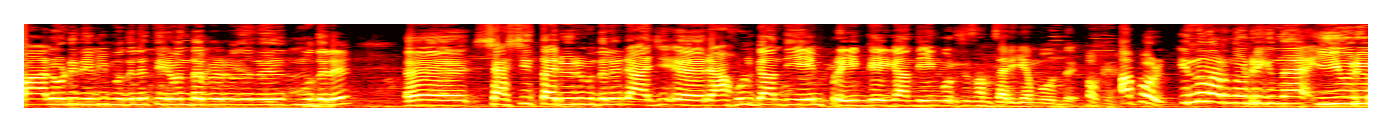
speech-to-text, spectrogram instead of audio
പാലോടി രവി മുതൽ തിരുവനന്തപുരം മുതൽ ശശി തരൂർ മുതൽ രാജി രാഹുൽ ഗാന്ധിയെയും പ്രിയങ്ക ഗാന്ധിയെയും കുറിച്ച് സംസാരിക്കാൻ പോകുന്നത്. അപ്പോൾ ഇന്ന് നടന്നുകൊണ്ടിരിക്കുന്ന ഈ ഒരു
